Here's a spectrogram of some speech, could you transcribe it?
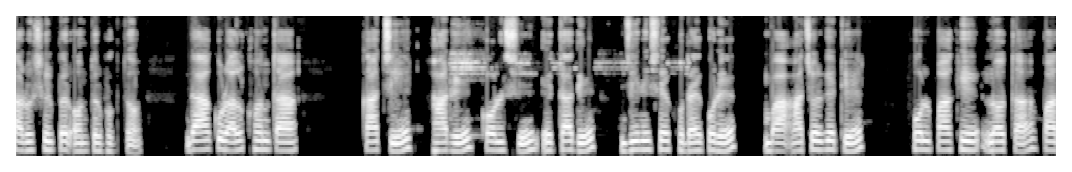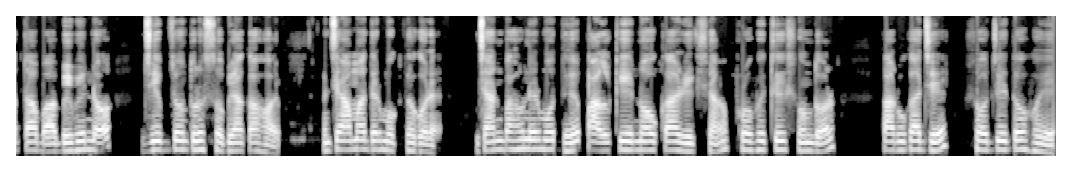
কারুশিল্পের অন্তর্ভুক্ত। দা কুড়াল, খন্তা, কাঁচি, হাড়ি, কলসি ইত্যাদি জিনিসের খোদাই করে বা আঁচড় কেটে ফুল, পাখি, লতা, পাতা বা বিভিন্ন জীবজন্তুর ছবি আঁকা হয়, যা আমাদের মুগ্ধ করে। যানবাহনের মধ্যে পালকি, নৌকা, রিক্সা প্রভৃতি সুন্দর কারুকাজে সজ্জিত হয়ে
